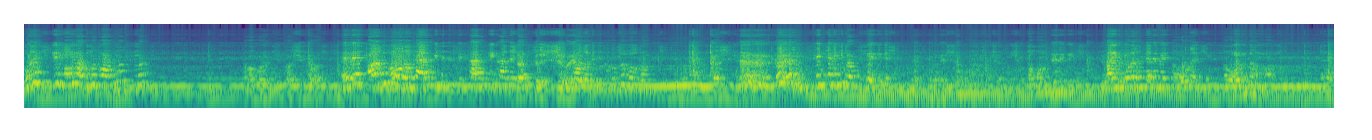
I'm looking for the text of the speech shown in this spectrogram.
Burada kitle şey var. Bunun farkında mısınız? laboratuvar arşivi var. Evet, az buldum. Tespit edildik. Tespit kadar ne olabilir? Kutu buldum. Seçenek 451. Evet, bunu 5 onu denedik. Hayır, orası denemedik buradaki. Oradan mı? Evet.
